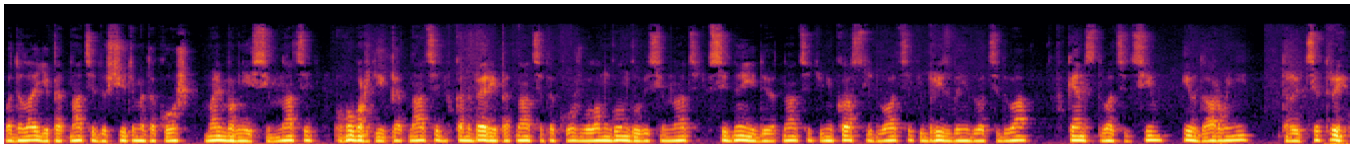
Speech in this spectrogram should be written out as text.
в Аделаїді 15, дощитиме також, в Мельбурні 17, в Гобарті 15, в Канбері 15 також, в Лонгонгу 18, в Сіднеї 19, в Ньюкаслі 20, в Брізбені 22, в Кенс 27 і в Дарвіні 33.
